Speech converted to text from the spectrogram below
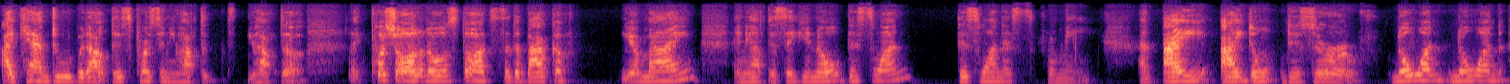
I can't do it without this person. You have to, you have to like push all of those thoughts to the back of your mind and you have to say, you know, this one, this one is for me. And I, I don't deserve, no one, no one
